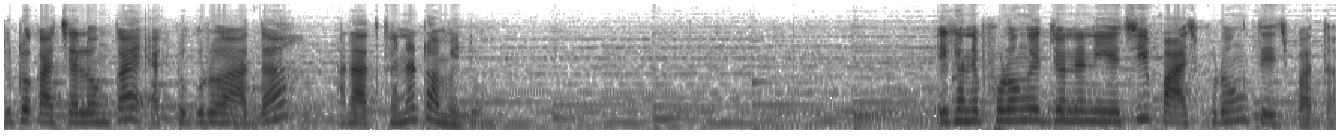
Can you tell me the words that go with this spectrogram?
দুটো কাঁচা লঙ্কা, এক টুকরো আদা আর আধখানা টমেটো। এখানে ফোড়নের জন্য নিয়েছি পাঁচ ফোড়ং তেজপাতা।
